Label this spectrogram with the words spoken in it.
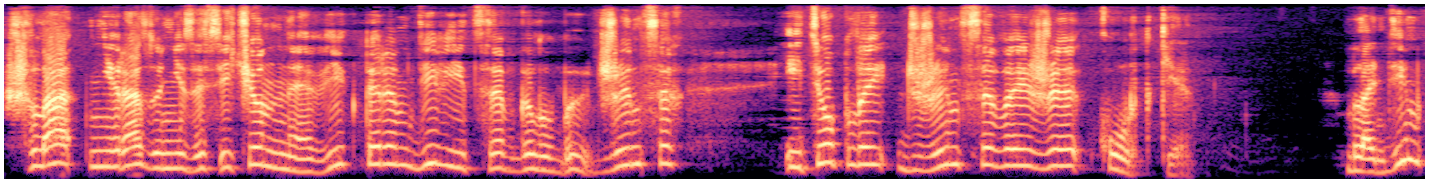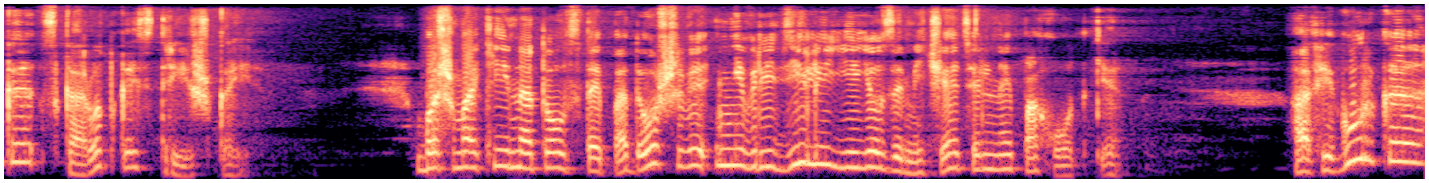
шла ни разу не засеченная Виктором девица в голубых джинсах и теплой джинсовой же куртке. Блондинка с короткой стрижкой. Башмаки на толстой подошве не вредили ее замечательной походке. А фигурка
